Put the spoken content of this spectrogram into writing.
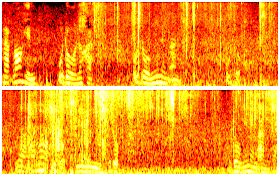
ขนาดมองเห็นอุโดแล้วค่ะ อุโดมีหนึ่งอัน อุโดยาเอามาอุโดนี่อุโดอุโดมีหนึ่งอันจ้ะ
